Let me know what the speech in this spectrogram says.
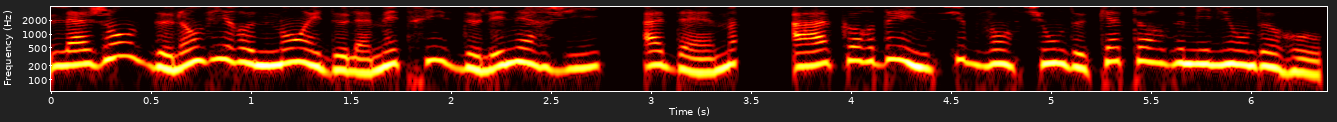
L'Agence de l'environnement et de la maîtrise de l'énergie, ADEME, a accordé une subvention de 14 millions d'euros.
